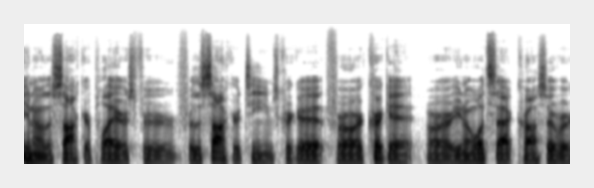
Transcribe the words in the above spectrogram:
you know the soccer players for for the soccer teams cricket for cricket or you know what's that crossover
